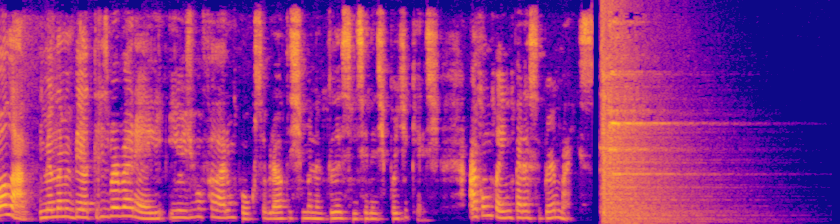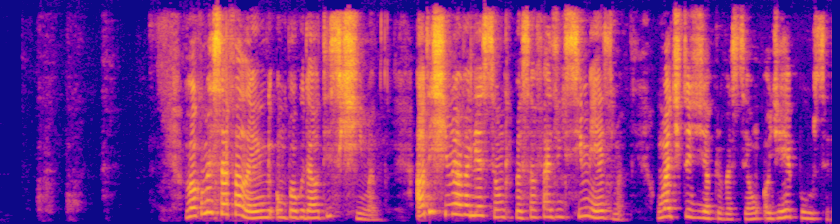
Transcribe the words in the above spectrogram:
Olá, meu nome é Beatriz Barbarelli e hoje vou falar um pouco sobre a autoestima na adolescência neste podcast. Acompanhe para saber mais. Vou começar falando um pouco da autoestima. A autoestima é a avaliação que a pessoa faz em si mesma, uma atitude de aprovação ou de repulsa,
